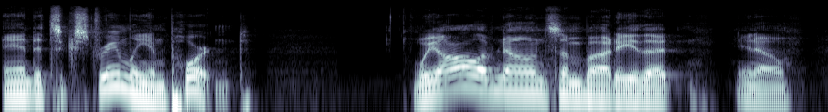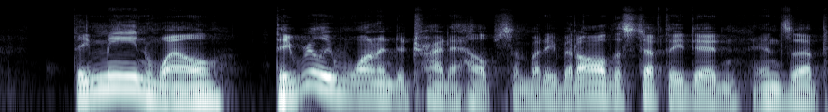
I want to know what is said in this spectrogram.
And it's extremely important. We all have known somebody that, you know, they mean well, they really wanted to try to help somebody, but all the stuff they did ends up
